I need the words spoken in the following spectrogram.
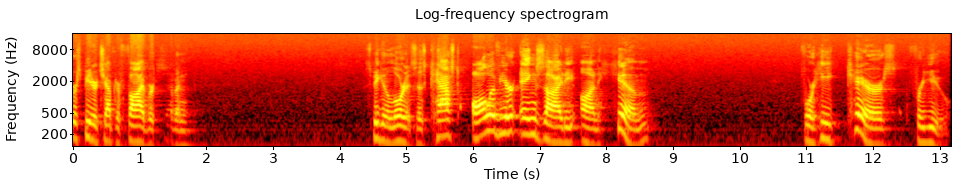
1 Peter chapter 5 verse 7 speaking of the Lord, it says, Cast all of your anxiety on Him, for He cares for you.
